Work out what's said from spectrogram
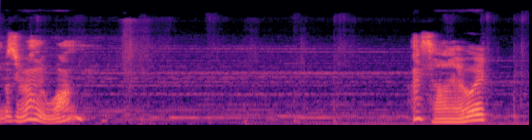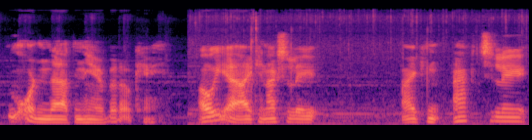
Was there only one? I thought there were more than that in here, but okay. Oh yeah, I can actually... I can actually...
